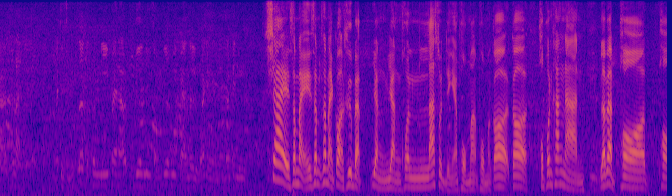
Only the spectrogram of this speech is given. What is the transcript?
นานเท่าไหร่หมายถึงสมมติเลิกกับคนนี้ไปแล้วอีกเดือนหนึ่งสองเดือนมีแฟนเลยหรือว่ายังไงมันเป็นใช่สมัยสมสมัยก่อนคือแบบอย่างอย่างคนล่าสุดอย่างเงี้ยผมอะผมอะก็ก็คบค่อนข้างนาน แล้วแบบพอพอ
